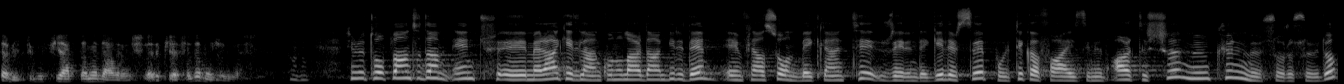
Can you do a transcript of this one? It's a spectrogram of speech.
tabii ki bu fiyatlama davranışları piyasada bozulmaz. Şimdi toplantıda en e, merak edilen konulardan biri de enflasyon beklenti üzerinde gelirse politika faizinin artışı mümkün mü sorusuydu.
